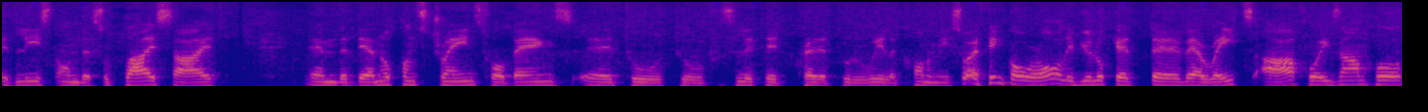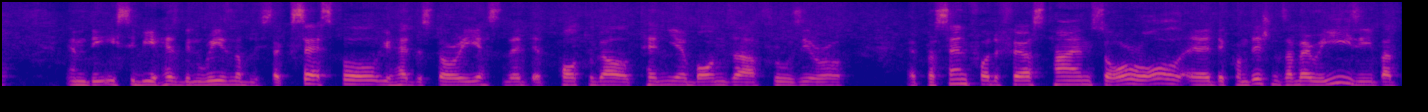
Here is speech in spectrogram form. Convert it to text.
at least on the supply side and that there are no constraints for banks uh, to, to facilitate credit to the real economy. So I think overall, if you look at uh, where rates are, for example, and the ECB has been reasonably successful. You had the story yesterday that Portugal 10 year bonds are through zero uh, percent for the first time. So overall, uh, the conditions are very easy, but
